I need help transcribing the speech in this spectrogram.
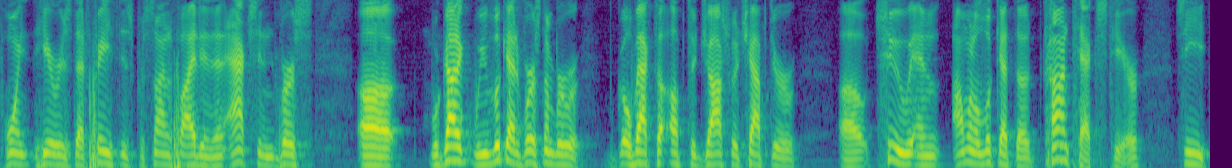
point here is that faith is personified in an action verse. Uh, we got we look at verse number. Go back to up to Joshua chapter uh, 2, and I want to look at the context here. See,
